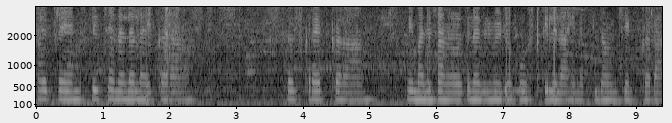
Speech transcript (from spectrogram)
हाय फ्रेंड्स प्लीज चॅनलला लाईक करा. सबस्क्राईब करा. मी माझ्या चॅनलवरती नवीन व्हिडिओ पोस्ट केलेला आहे. नक्की जाऊन चेक करा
